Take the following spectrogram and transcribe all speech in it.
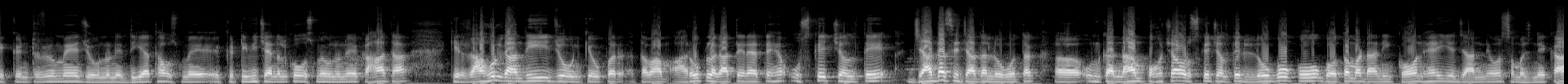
एक इंटरव्यू में जो उन्होंने दिया था, उसमें एक टीवी चैनल को उसमें उन्होंने कहा था कि राहुल गांधी जो उनके ऊपर तमाम आरोप लगाते रहते हैं उसके चलते ज़्यादा से ज़्यादा लोगों तक उनका नाम पहुँचा और उसके चलते लोगों को गौतम अडानी कौन है ये जानने और समझने का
